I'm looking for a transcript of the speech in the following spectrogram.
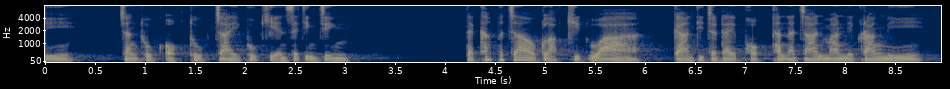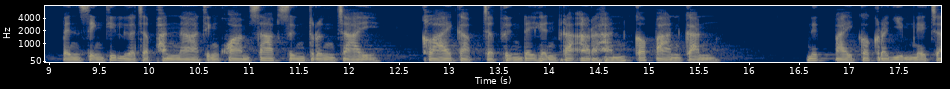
นี้ช่างถูกอกถูกใจผู้เขียนเสียจริง ๆ แต่ข้าพเจ้ากลับคิดว่า การที่จะได้พบท่านอาจารย์มั่นในครั้งนี้ เป็นสิ่งที่เหลือจะพันนาถึงความซาบซึ้งตรึงใจ คล้ายกับจะพึงได้เห็นพระอรหันต์ก็ปานกัน นึกไปก็กระยิมในใจ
